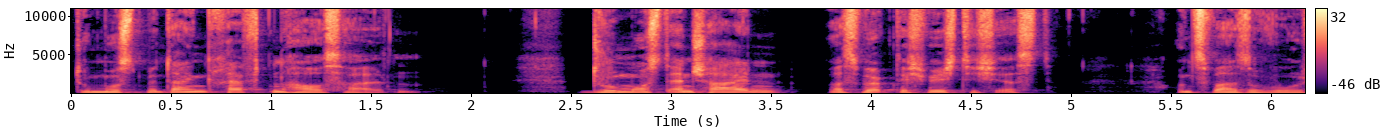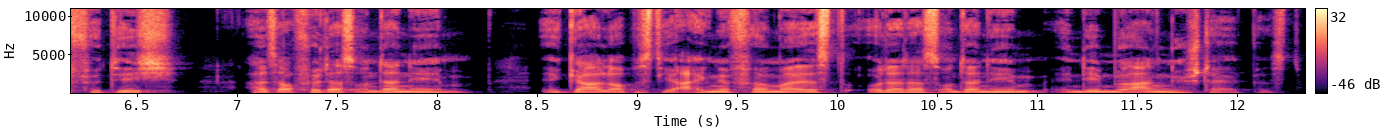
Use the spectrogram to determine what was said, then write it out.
Du musst mit deinen Kräften haushalten. Du musst entscheiden, was wirklich wichtig ist. Und zwar sowohl für dich als auch für das Unternehmen, egal ob es die eigene Firma ist oder das Unternehmen, in dem du angestellt bist.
